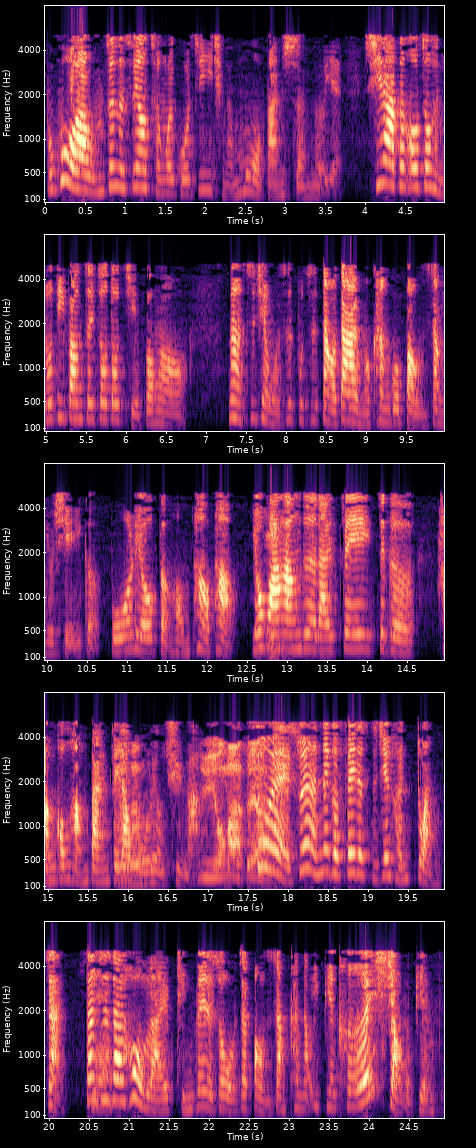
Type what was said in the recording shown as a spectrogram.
不过啊，我们真的是要成为国际疫情的末班生了耶。希腊跟欧洲很多地方这周都解封了哦。那之前我是不知道，大家有没有看过报纸上有写一个帛琉粉红泡泡，由华航的来飞这个航空航班飞到帛琉去嘛？旅游嘛，对啊。对，虽然那个飞的时间很短暂，但是在后来停飞的时候，我在报纸上看到一篇很小的篇幅，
